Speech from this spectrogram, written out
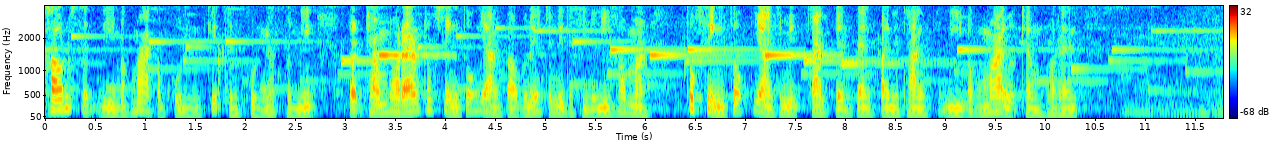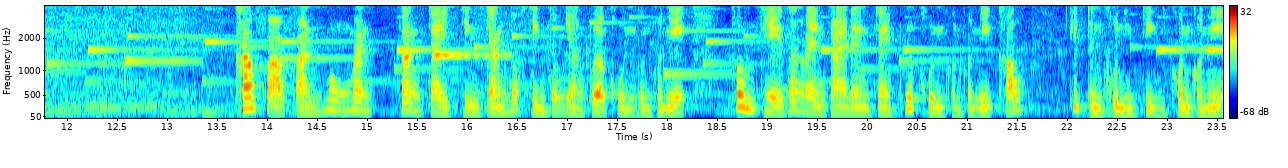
เขารู้สึกดีมากๆกับคุณคิดถึงคุณนะคนนี้เราทำพอแล้วทุกสิ่งทุกอย่างต่อไปนี้จะมีแต่สิ่งดีเข้ามา ทุกสิ่งทุกอย่างจะมีการเปลี่ยนแปลงไปในทางที่ดีมากๆเราทำพอแล้วเขาฝ่าฟันมุ่งมั่นตั้งใจจริงจังทุกสิ่งทุกอย่างเพื่อคุณคนคนนี้ ทุ่มเททั้งแรงกายแรงใจเพื่อคุณคนคนนี้เขาคิดถึงคุณจริง ๆ คนคนนี้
